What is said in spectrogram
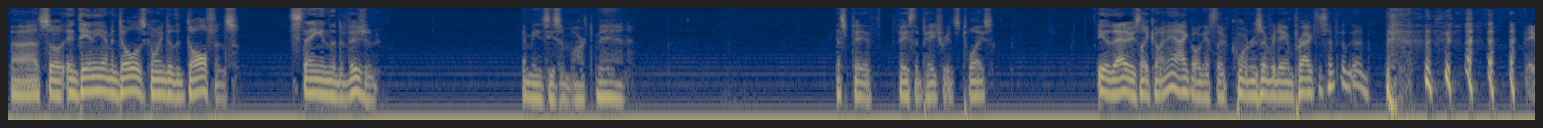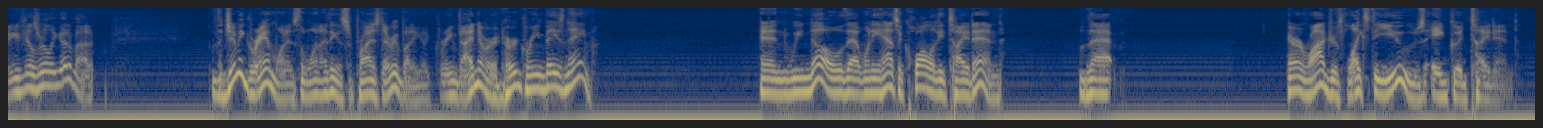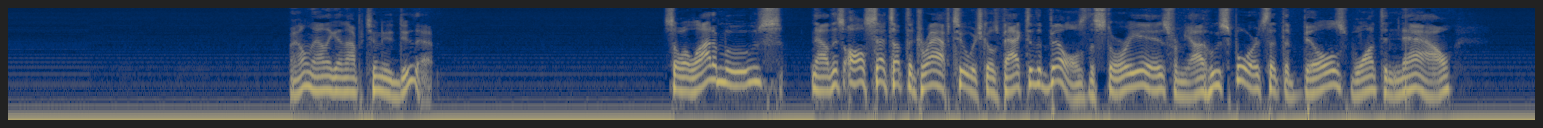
Uh, so and Danny Amendola is going to the Dolphins, staying in the division. That means he's a marked man. To face the Patriots twice. Either that or he's like going, yeah, I go against the corners every day in practice. I feel good. Maybe he feels really good about it. The Jimmy Graham one is the one I think that surprised everybody. Green Bay, I never had heard Green Bay's name. And we know that when he has a quality tight end, that Aaron Rodgers likes to use a good tight end. Well, now they get an opportunity to do that. So a lot of moves. Now, this all sets up the draft, too, which goes back to the Bills. The story is from Yahoo Sports that the Bills want to now,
